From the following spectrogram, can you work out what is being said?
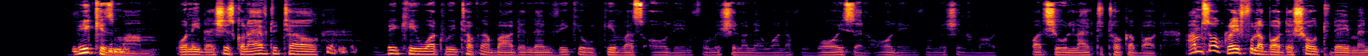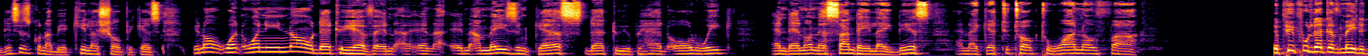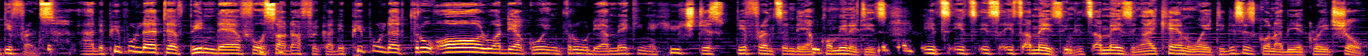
Vicky's mom, Bonita. She's gonna have to tell Vicky what we're talking about, and then Vicky will give us all the information on her wonderful voice and all the information about what she would like to talk about. I'm so grateful about the show today, man. This is gonna be a killer show because you know when when you know that we have an an, an amazing guest that we've had all week, and then on a Sunday like this, and I get to talk to one of uh, the people that have made a difference, uh, the people that have been there for South Africa, the people that through all what they are going through, they are making a huge dis- difference in their communities. It's it's it's it's amazing. It's amazing. I can't wait. This is gonna be a great show.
